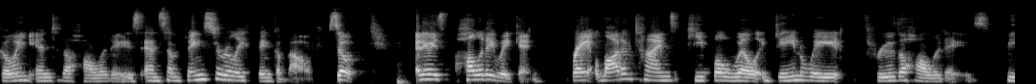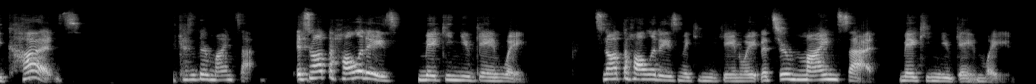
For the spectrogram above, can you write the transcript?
going into the holidays and some things to really think about. So, anyways, holiday weight gain, right? A lot of times people will gain weight through the holidays because because of their mindset. It's not the holidays making you gain weight. It's not the holidays making you gain weight, it's your mindset making you gain weight.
